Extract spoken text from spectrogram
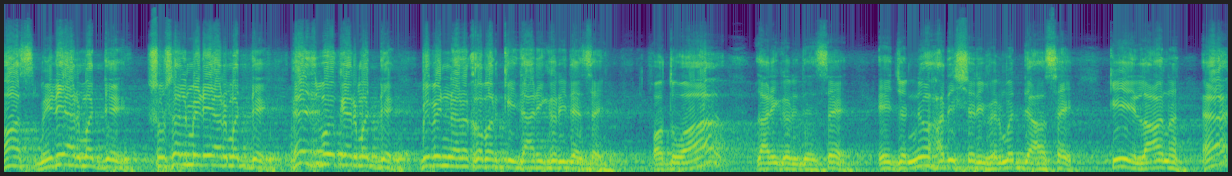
বাস মিডিয়ার মধ্যে, সোশ্যাল মিডিয়ার মধ্যে, ফেসবুকের মধ্যে বিভিন্ন রকমের কি জারি করে দিয়েছে? ফতোয়া জারি করে দিয়েছে। এই জন্য হাদিস শরীফের মধ্যে আছে কি লান হ্যাঁ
